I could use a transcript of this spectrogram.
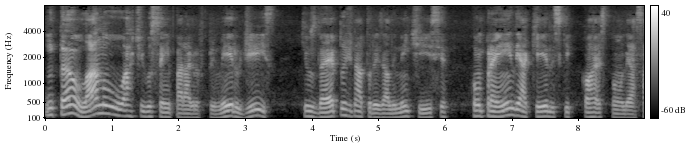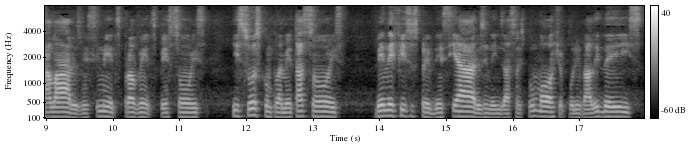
Então, lá no artigo 100, parágrafo 1, diz que os débitos de natureza alimentícia compreendem aqueles que correspondem a salários, vencimentos, proventos, pensões e suas complementações, benefícios previdenciários, indenizações por morte ou por invalidez,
